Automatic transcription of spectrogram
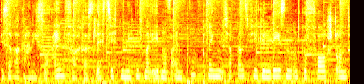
ist aber gar nicht so einfach. Das lässt sich nämlich nicht mal eben auf einen Punkt bringen. Ich habe ganz viel gelesen und geforscht und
